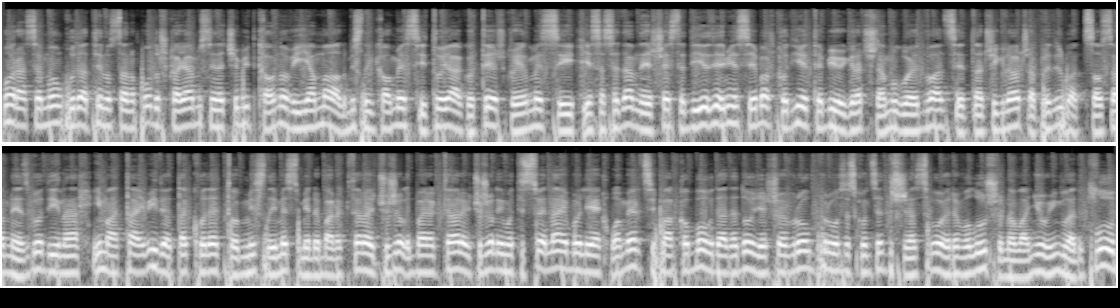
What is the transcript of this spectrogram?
Mora se momku dati jednostavno podrška, ja mislim da će biti kao Jamal, mislim kao Messi, to jako teško, jer Messi je sa 17 6 mjeseci je baš kod dijete bio igrač na mogo je 20, znači igrača predriblati sa 18 godina, ima taj video, tako da eto, mislim Esmir Bajraktareviću, želi, Bajraktareviću, želimo ti sve najbolje u Americi, pa ako Bog da da dođeš u Evropu, prvo se skoncentriši na svoj Revolutionova New England klub,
